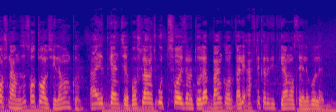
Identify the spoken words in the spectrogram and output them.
mashinamizni sotib olishinglar mumkin. Ha aytgancha boshlang'ich o'ttiz foizini to'lab bank orqali avtokreditga ham olsanglar bo'ladi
